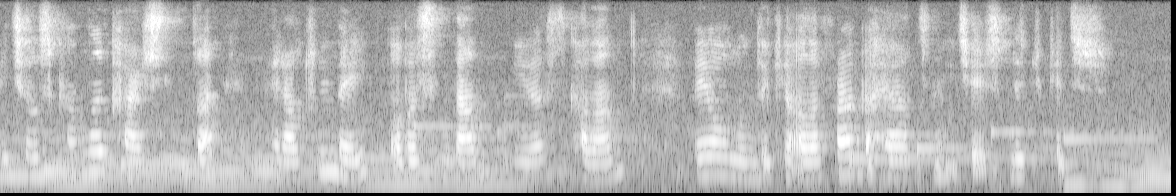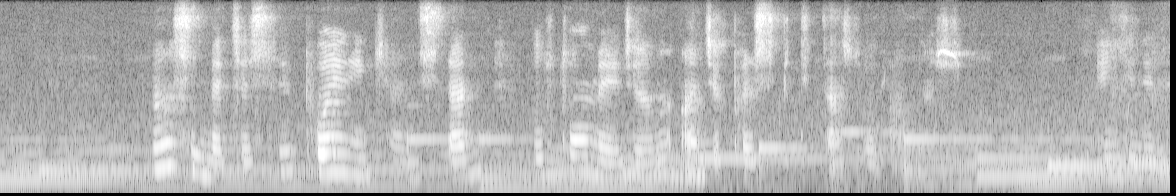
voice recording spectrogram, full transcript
ve çalışkanlığı karşısında Ferhatun Bey babasından miras kalan Beyoğlu'ndaki alafranga hayatının içerisinde tüketir. Fransız metresi Poe'nin kendisinden dost olmayacağını ancak parası bittikten sonra anlar. Engin'in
